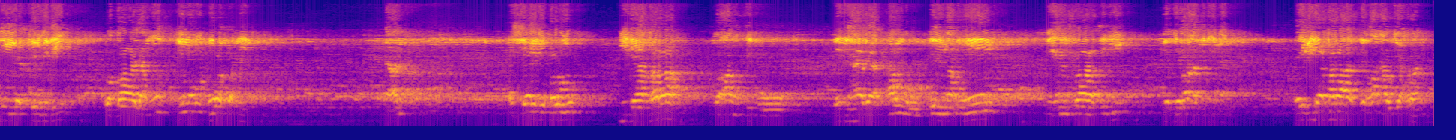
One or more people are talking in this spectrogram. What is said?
إلا الترمذي وقال مسلم هو صحيح. الشاهد قوله إذا قرأ فأنصفه فإن هذا أمر للمأمون بإنصافه وقراءة الإمام طيب إذا قرأ سرا أو جهرا.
